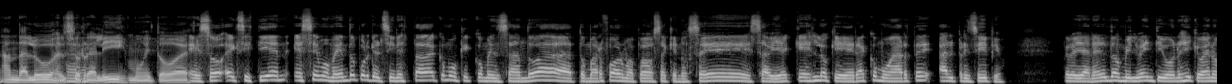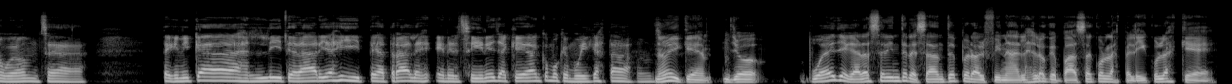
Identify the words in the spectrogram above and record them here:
andaluz, el surrealismo y todo eso. Eso existía en ese momento porque el cine estaba como que comenzando a tomar forma, pues, o sea, que no se sabía qué es lo que era como arte al principio. Pero ya en el 2021 es y que, bueno, weón, o sea, técnicas literarias y teatrales en el cine ya quedan como que muy gastadas. No, y que yo puede llegar a ser interesante, pero al final es lo que pasa con las películas que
